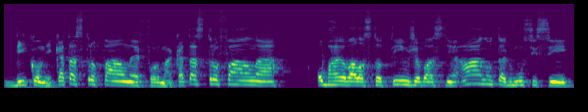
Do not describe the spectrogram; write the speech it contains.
výkony katastrofálne, forma katastrofálna, obhajovalo sa to tým, že vlastne áno, tak musí si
